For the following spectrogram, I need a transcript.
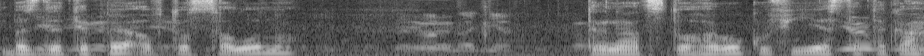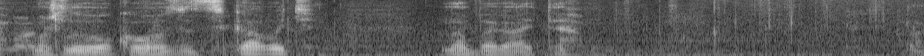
Без ДТП, авто з салону. 13-го року Fiesta така, можливо, кого зацікавить. Набирайте. Так,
